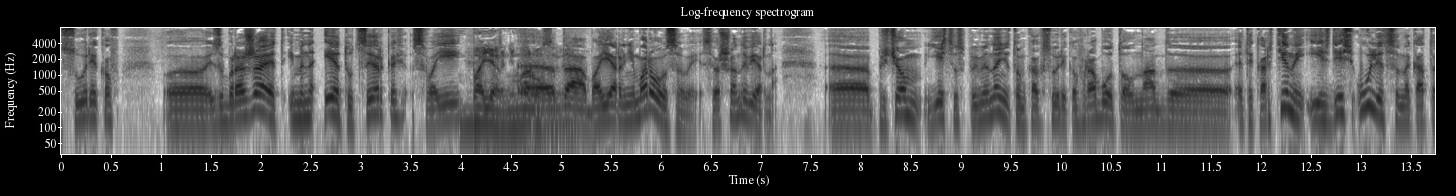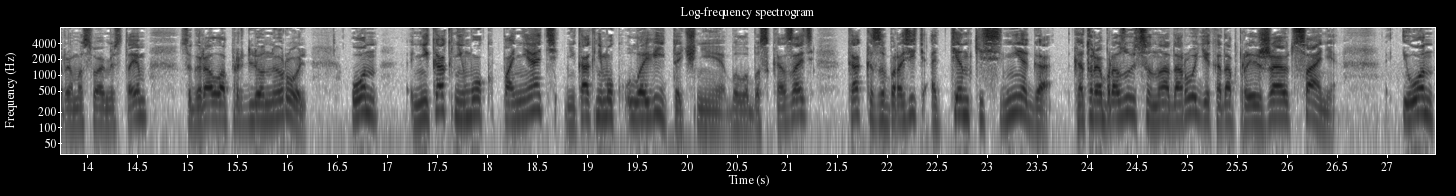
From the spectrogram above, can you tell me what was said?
Суриков э, изображает именно эту церковь своей... Боярни Морозовой. Э, да, Боярни Морозовой, совершенно верно. Э, причем есть воспоминания о том, как Суриков работал над э, этой картиной, и здесь улица, на которой мы с вами стоим, сыграла определенную роль. Он никак не мог понять, никак не мог уловить, точнее было бы сказать, как изобразить оттенки снега, которые образуются на дороге, когда проезжают сани. И он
